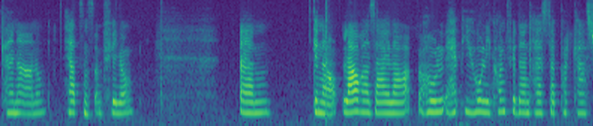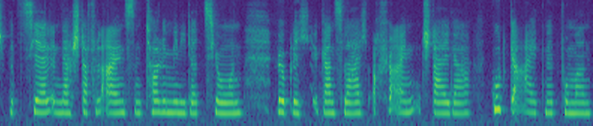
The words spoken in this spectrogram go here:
Keine Ahnung. Herzensempfehlung. Ähm, genau, Laura Seiler, Happy Holy Confident heißt der Podcast. Speziell in der Staffel 1 sind tolle Meditationen. Wirklich ganz leicht, auch für Einsteiger gut geeignet, wo man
